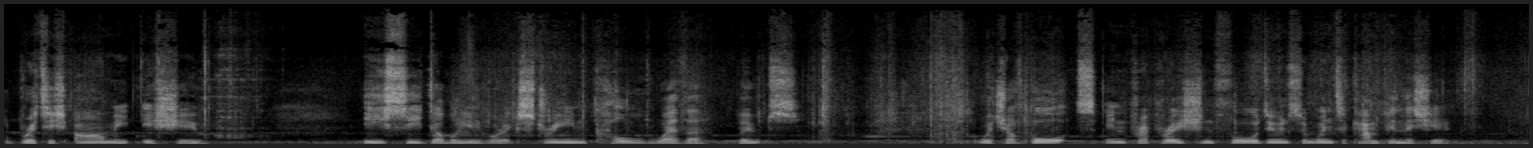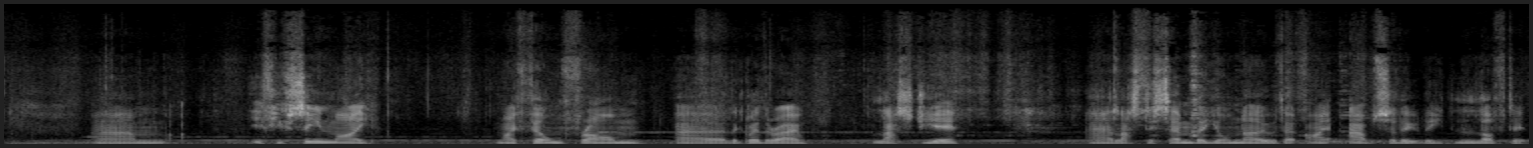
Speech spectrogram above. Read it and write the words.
British Army issue ECW or Extreme Cold Weather boots which I've bought in preparation for doing some winter camping this year. Um, if you've seen my my film from uh, the Clitheroe last year, uh, last December, you'll know that I absolutely loved it.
